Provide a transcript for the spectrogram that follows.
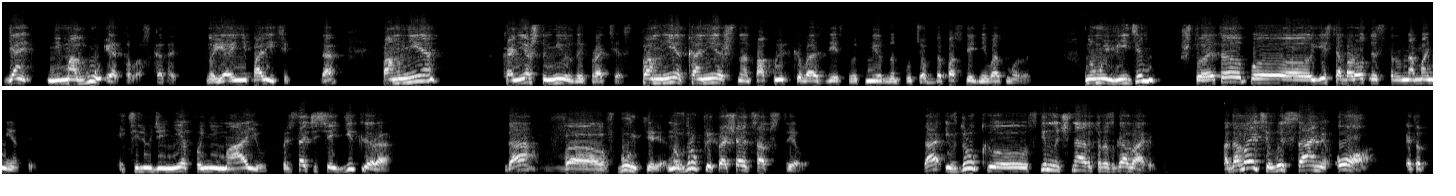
Я не могу этого сказать, но я и не политик, да. По мне, конечно, мирный протест. По мне, конечно, попытка воздействовать мирным путем до последней возможности. Но мы видим, что это э, есть оборотная сторона монеты. Эти люди не понимают. Представьте себе Гитлера да, в, в бункере, но вдруг прекращаются обстрелы да, и вдруг э, с ним начинают разговаривать. А давайте вы сами, о, этот,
